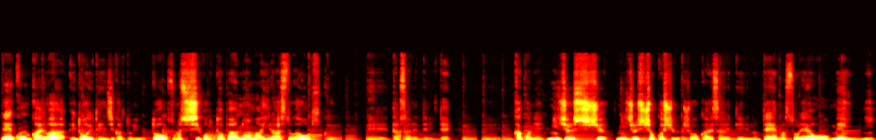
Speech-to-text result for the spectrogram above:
で、今回はえどういう展示かというと、その仕事場のまあイラストが大きく、えー出されていて、えー過去ね、20種、20色種紹介されているので、まあそれをメインに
